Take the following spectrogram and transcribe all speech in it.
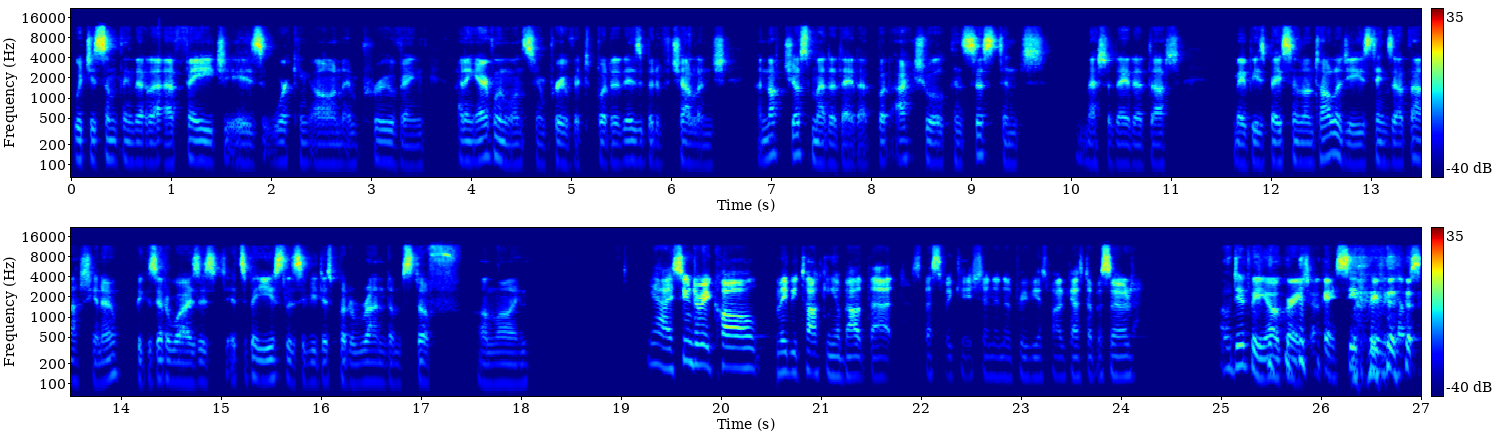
which is something that uh, PHA4GE is working on improving. I think everyone wants to improve it, but it is a bit of a challenge. And not just metadata, but actual consistent metadata that maybe is based on ontologies, things like that, you know, because otherwise it's, it's a bit useless if you just put a random stuff online. Yeah, I seem to recall maybe talking about that specification in a previous podcast episode. Oh, did we? Oh, great. Okay, see the previous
